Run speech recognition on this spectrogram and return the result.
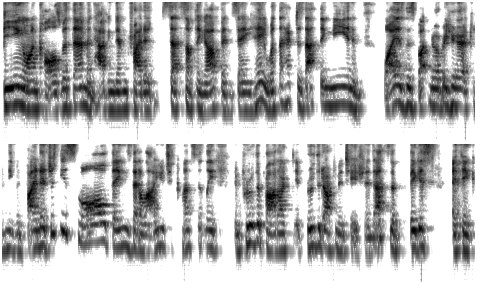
being on calls with them and having them try to set something up and saying, hey, what the heck does that thing mean? And why is this button over here? I couldn't even find it. Just these small things that allow you to constantly improve the product, improve the documentation. That's the biggest, I think,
